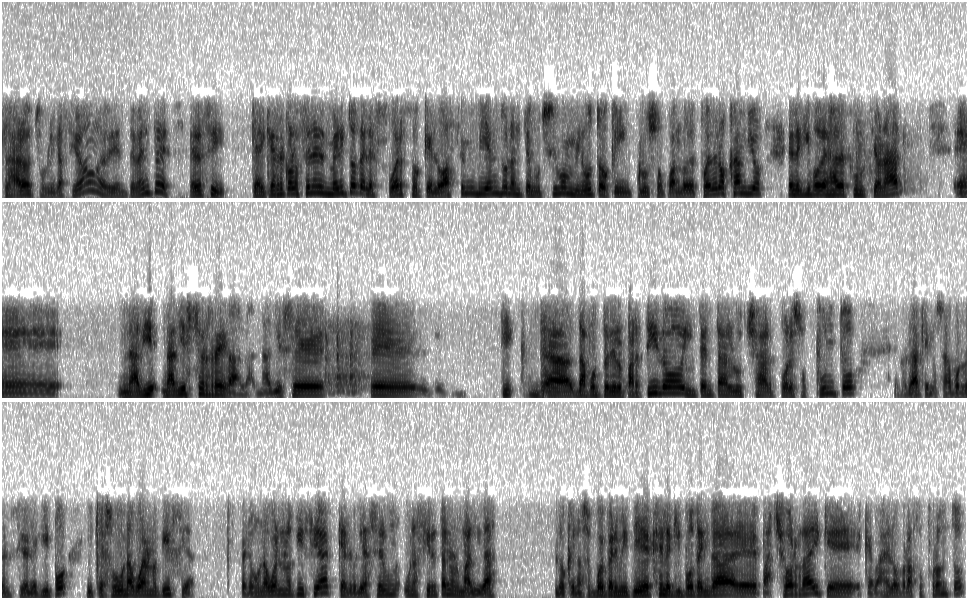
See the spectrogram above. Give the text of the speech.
Claro, es tu obligación, evidentemente. Es decir, que hay que reconocer el mérito del esfuerzo, que lo hacen bien durante muchísimos minutos, que incluso cuando después de los cambios el equipo deja de funcionar, eh, nadie, nadie se regala, nadie se eh, da, da por perdido el partido, intenta luchar por esos puntos. Es verdad que no se da por vencido el equipo y que eso es una buena noticia, pero es una buena noticia que debería ser un- una cierta normalidad. Lo que no se puede permitir es que el equipo tenga eh, pachorra y que, que baje los brazos pronto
